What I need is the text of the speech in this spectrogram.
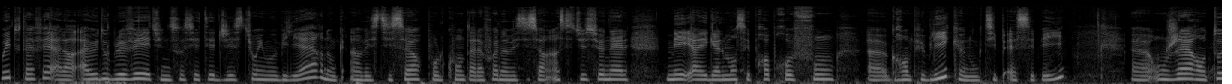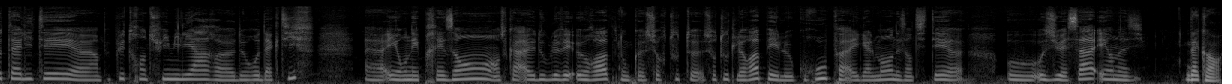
oui, tout à fait. Alors, AEW est une société de gestion immobilière, donc investisseur pour le compte à la fois d'investisseurs institutionnels, mais a également ses propres fonds euh, grand public, donc type SCPI. Euh, on gère en totalité un peu plus de 38 milliards d'euros d'actifs. et on est présent, en tout cas AEW Europe, donc sur toute, sur toute l'Europe, et le groupe a également des entités aux USA et en Asie. D'accord.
